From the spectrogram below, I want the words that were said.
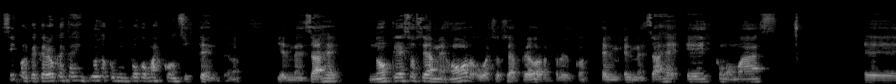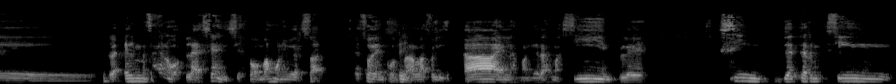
Sí, porque creo que esta es incluso como un poco más consistente, ¿no? Y el mensaje, no que eso sea mejor o eso sea peor, pero el, el mensaje es como más, eh, el mensaje no, la esencia es como más universal. Eso de encontrar la felicidad en las maneras más simples, sin, sin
